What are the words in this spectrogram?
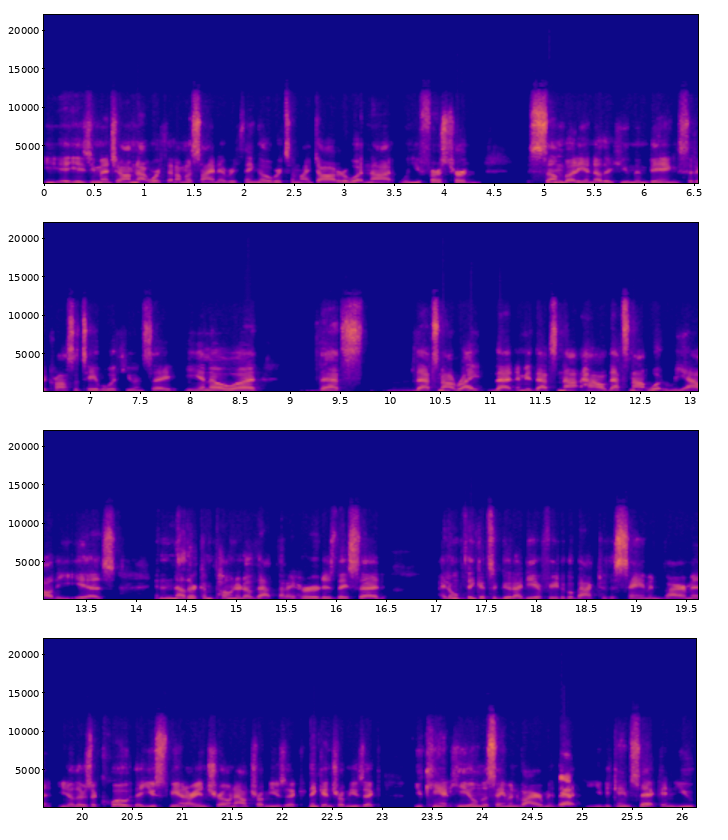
As you mentioned, I'm not worth it. I'm going to sign everything over to my daughter, whatnot. When you first heard somebody, another human being, sit across the table with you and say, you know what, that's that's not right. That I mean, that's not how. That's not what reality is. And another component of that that I heard is they said, I don't think it's a good idea for you to go back to the same environment. You know, there's a quote that used to be in our intro and outro music. I think intro music. You can't heal in the same environment that you became sick, and you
